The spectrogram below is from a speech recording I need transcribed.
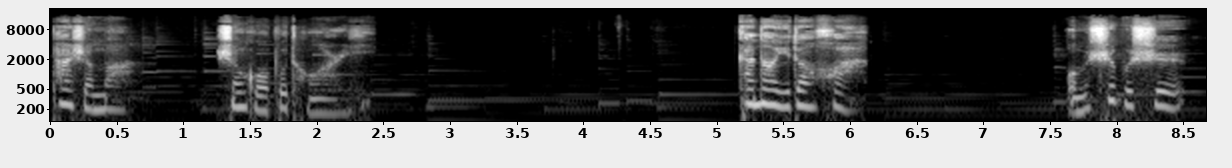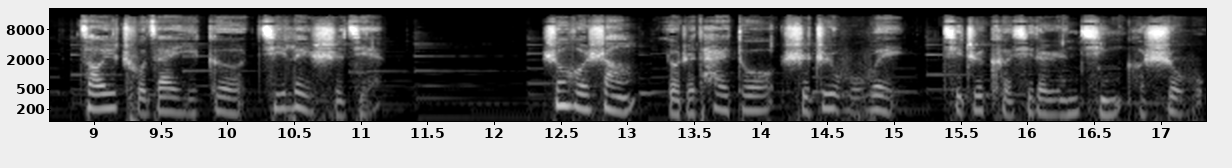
怕什么？生活不同而已。看到一段话，我们是不是早已处在一个鸡肋世界？生活上有着太多食之无味、弃之可惜的人情和事物。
